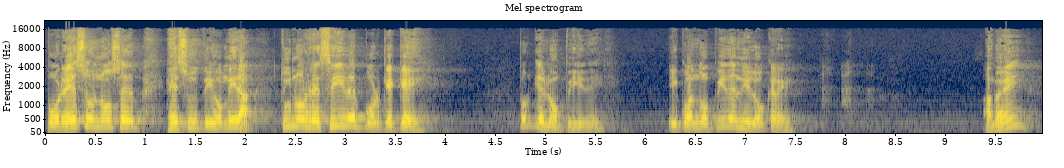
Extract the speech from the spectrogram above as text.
Por eso no se Jesús dijo, mira, tú no recibes porque qué? Porque no pide. Y cuando pide ni lo cree. Amén.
